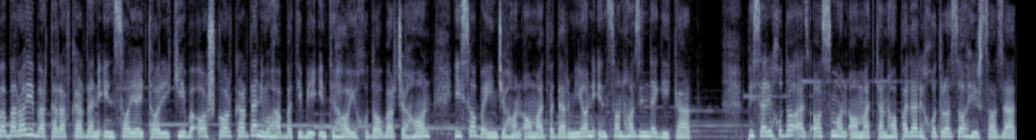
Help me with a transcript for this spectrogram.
و برای برطرف کردن این سایه تاریکی و آشکار کردن محبتی به انتهای خدا بر جهان عیسی به این جهان آمد و در میان انسان ها زندگی کرد. پسر خدا از آسمان آمد تنها پدر خود را ظاهر سازد.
